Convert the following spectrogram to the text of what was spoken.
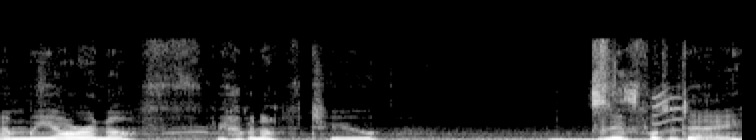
and we are enough. We have enough to live for today.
